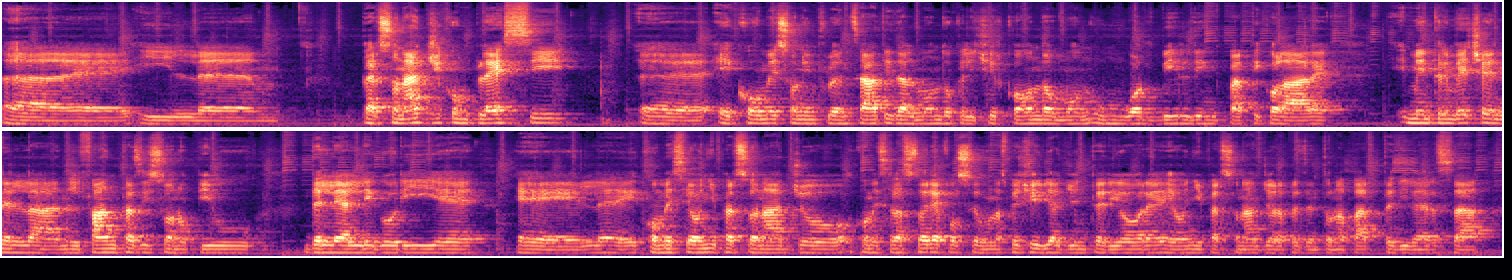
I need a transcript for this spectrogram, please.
eh, il, ehm, personaggi complessi eh, e come sono influenzati dal mondo che li circonda, un, un world building particolare, mentre invece nella, nel fantasy sono più delle allegorie, le, come se ogni personaggio, come se la storia fosse una specie di viaggio interiore e ogni personaggio rappresenta una parte diversa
